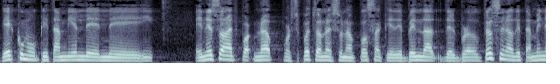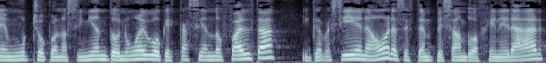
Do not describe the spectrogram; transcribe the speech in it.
es como que también le, en eso, no, por supuesto, no es una cosa que dependa del productor, sino que también hay mucho conocimiento nuevo que está haciendo falta y que recién ahora se está empezando a generar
